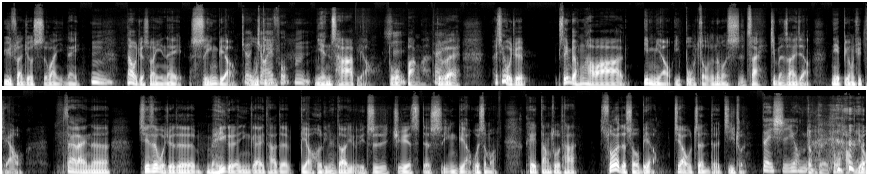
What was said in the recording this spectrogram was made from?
预算就十万以内。嗯，那我觉得十万以内，石英表无敌。嗯，年差表多棒啊，对，对不对？而且我觉得石英表很好啊，一秒一步走的那么实在，基本上来讲，你也不用去调。再来呢？其实我觉得每一个人应该他的表盒里面都要有一只 GS 的石英表，为什么？可以当做他所有的手表校正的基准，对时用的，对不对？多好用，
